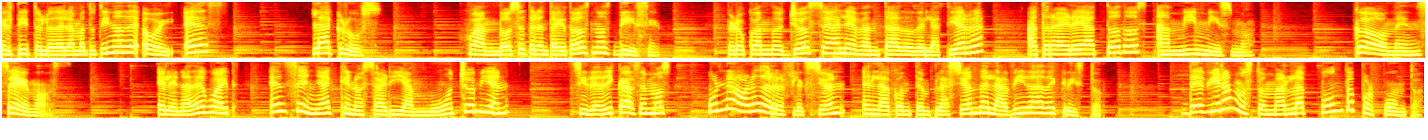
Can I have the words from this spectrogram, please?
El título de la matutina de hoy es La cruz. Juan 12:32 nos dice, Pero cuando yo sea levantado de la tierra, atraeré a todos a mí mismo. Comencemos. Elena de White enseña que nos haría mucho bien si dedicásemos una hora de reflexión en la contemplación de la vida de Cristo. Debiéramos tomarla punto por punto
